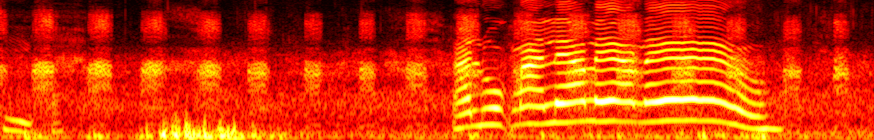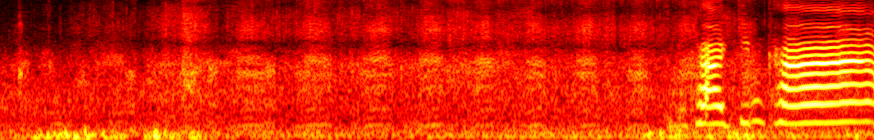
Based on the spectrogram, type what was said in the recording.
ทีค่ะมาลูกมาแล้วแล้วแล้วกินข้าวกินข้าว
